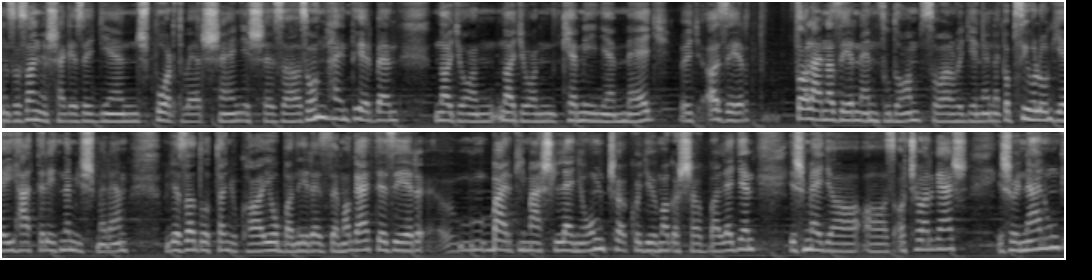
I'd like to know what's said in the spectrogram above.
ez az anyaság, ez egy ilyen sportverseny, és ez az online térben nagyon-nagyon keményen megy, hogy azért talán azért nem tudom, szóval, hogy én ennek a pszichológiai hátterét nem ismerem, hogy az adott anyuka jobban érezze magát, ezért bárki más lenyom, csak hogy ő magasabban legyen, és megy a, az acsargás, és hogy nálunk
